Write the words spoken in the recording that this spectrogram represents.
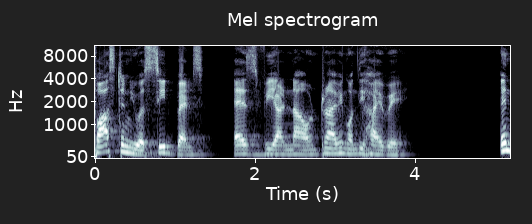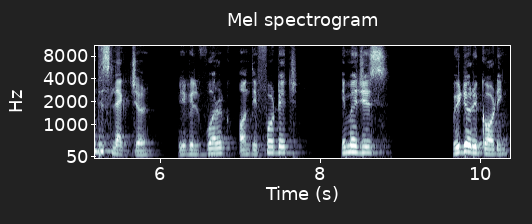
Fasten your seat belts as we are now driving on the highway. In this lecture, we will work on the footage, images, video recording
